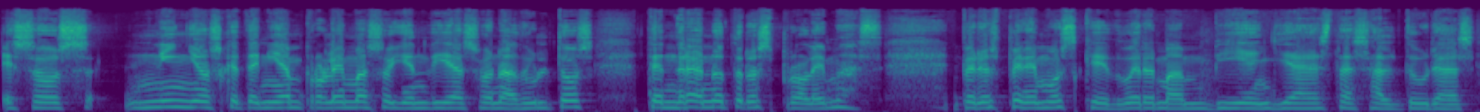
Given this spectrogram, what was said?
Esos niños que tenían problemas hoy en día son adultos, tendrán otros problemas, pero esperemos que duerman bien ya a estas alturas.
